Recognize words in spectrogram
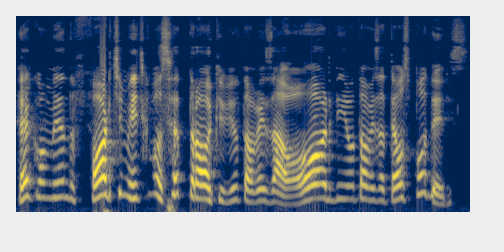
recomendo fortemente que você troque, viu? Talvez a ordem ou talvez até os poderes.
